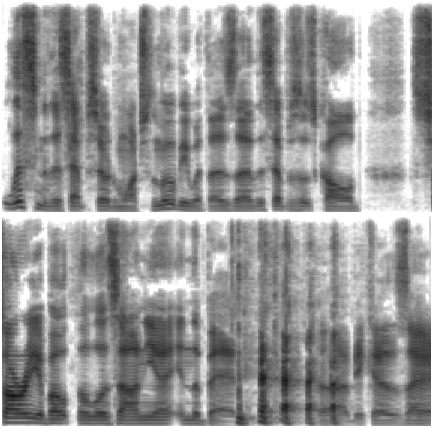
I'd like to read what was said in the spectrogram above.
listen to this episode and watch the movie with us, uh, this episode's called sorry about the lasagna in the bed uh, because I,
